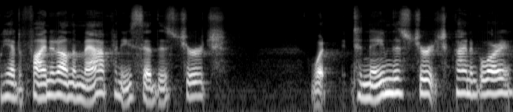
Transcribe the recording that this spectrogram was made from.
we had to find it on the map, and He said, This church, what to name this church kind of glory.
